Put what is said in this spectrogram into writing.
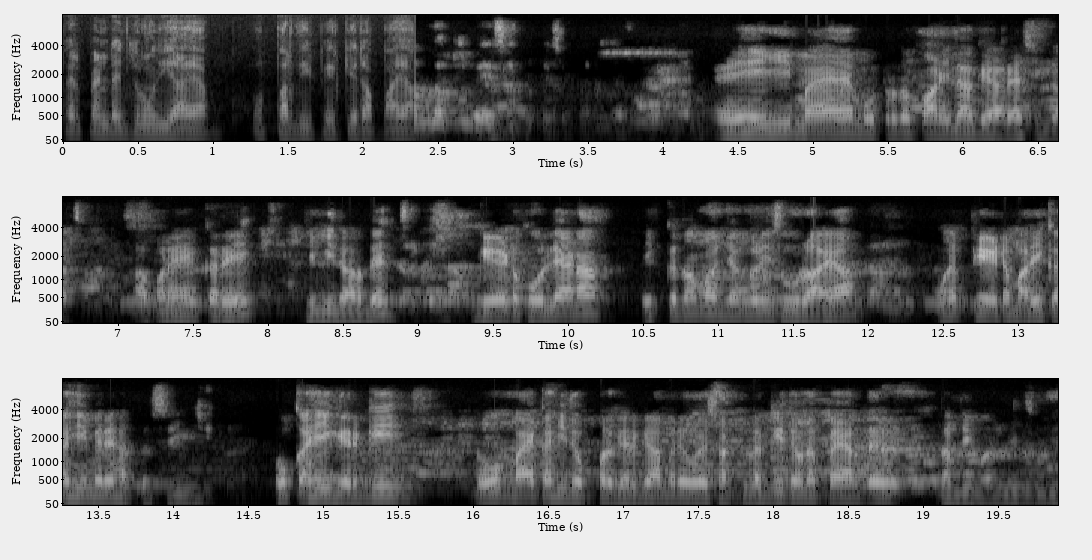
ਫਿਰ ਪਿੰਡ ਇਧਰੋਂ ਦੀ ਆਇਆ ਉੱਪਰ ਦੀ ਫੇਰ ਕੀ ਹੋਇਆ ਸੀ ਤੁਹਾਡੇ ਸੱਟਾਂ ਇਹ ਜੀ ਮੈਂ ਮੋਟਰ ਤੋਂ ਪਾਣੀ ਲਾ ਕੇ ਆ ਰਿਹਾ ਸੀਗਾ ਆਪਣੇ ਘਰੇ ਜ਼ਿਮੀਦਾਰ ਦੇ। ਗੇਟ ਖੋਲਿਆ ਨਾ ਇੱਕਦਮ ਜੰਗਲੀ ਸੂਰ ਆਇਆ ਉਹਨੇ ਫੇਟ ਮਾਰੀ ਕਹੀ ਮੇਰੇ ਹੱਥ ਸੀਗੀ ਉਹ ਕਹੀ ਗਿਰ ਗਈ ਉਹ ਮੈਂ ਕਹੀ ਦੇ ਉੱਪਰ ਗਿਰ ਗਿਆ ਮੇਰੇ ਉਰੇ ਸੱਟ ਲੱਗੀ ਤੇ ਉਹਨੇ ਪੈਰ ਤੇ ਦੰਦੀ ਵੱਢ ਲਈ ਜੀ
